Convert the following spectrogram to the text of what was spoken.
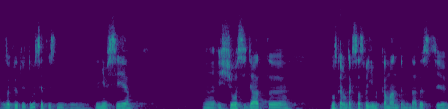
в закрытой тусе, то есть не все э, еще сидят э, ну, скажем так, со своими командами, да, то есть э,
